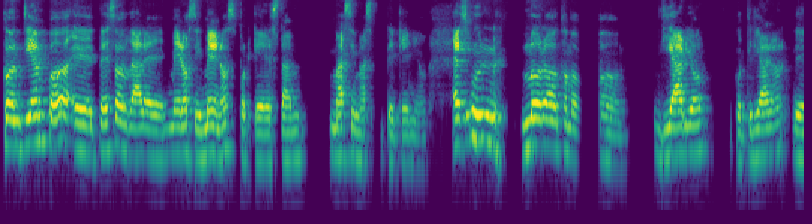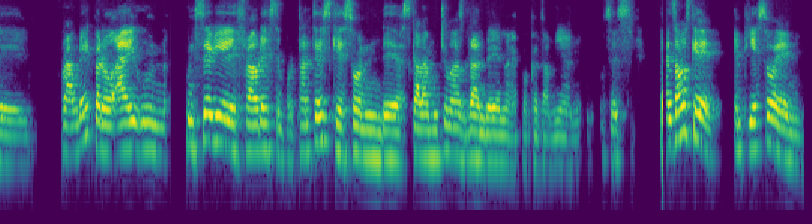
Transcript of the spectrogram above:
con tiempo, el peso vale menos y menos porque está más y más pequeño. Es un modo como diario, cotidiano de fraude, pero hay un, una serie de fraudes importantes que son de escala mucho más grande en la época también. Entonces, pensamos que empiezo en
